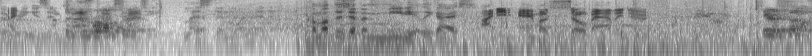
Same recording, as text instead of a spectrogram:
The ring is in I'm This trying is to wrong press side. it. Less than one minute. Come up the zip immediately, guys. I need ammo so badly, dude. Here's some.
